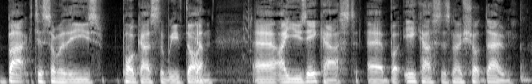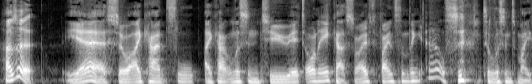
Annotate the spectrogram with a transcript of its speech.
back to some of these podcasts that we've done, uh, I use Acast, uh, but Acast is now shut down. Has it? Yeah, so I can't sl- I can't listen to it on Acast, so I have to find something else to listen to my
